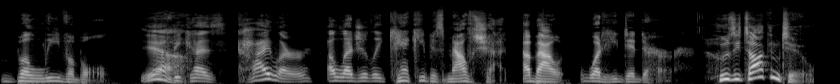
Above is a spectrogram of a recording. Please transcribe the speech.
unbelievable Yeah. because Kylr allegedly can't keep his mouth shut about what he did to her. Who's he talking to?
